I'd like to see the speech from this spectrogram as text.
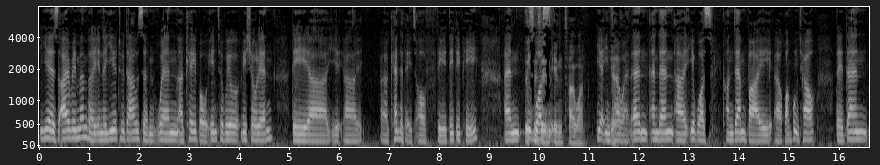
Yes, I remember in the year 2000 when uh, cable interviewed Li Xiaolian, the uh, uh, uh, candidate of the DPP, and this it was in, in Taiwan. Yeah, in yes. Taiwan. And, and then uh, it was condemned by uh, Wang Fengchao, the then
